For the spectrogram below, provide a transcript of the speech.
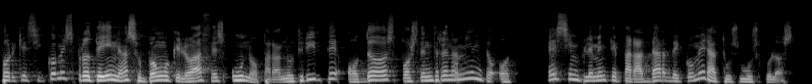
Porque si comes proteína, supongo que lo haces, uno, para nutrirte, o dos, post-entrenamiento, o tres, simplemente para dar de comer a tus músculos.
